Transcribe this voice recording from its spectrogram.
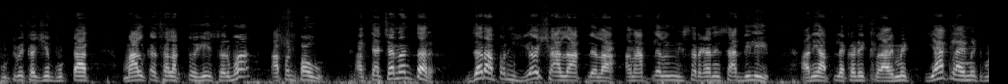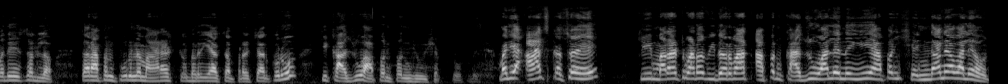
फुटवे कसे फुटतात माल कसा लागतो हे सर्व आपण पाहू. आणि त्याच्यानंतर जर आपण यश आलं आपल्याला आणि आपल्याला निसर्गाने साथ दिली आणि आपल्याकडे क्लायमेट या क्लायमेटमध्ये हे सडलं तर आपण पूर्ण महाराष्ट्रभर याचा प्रचार करू की काजू आपण पण घेऊ शकतो. म्हणजे आज कसं आहे की मराठवाडा विदर्भात आपण काजूवाले नाही आपण शेंगदाण्यावाले आहोत.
